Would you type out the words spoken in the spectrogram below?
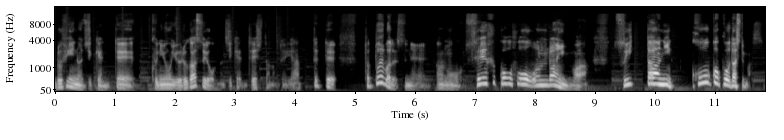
ルフィの事件って国を揺るがすような事件でしたので、やってて、例えばですね、あの、政府広報オンラインは、ツイッターに広告を出してます。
